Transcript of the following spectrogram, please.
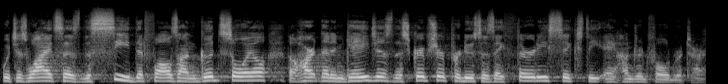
which is why it says the seed that falls on good soil, the heart that engages the scripture, produces a 30, 60, a hundredfold return.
